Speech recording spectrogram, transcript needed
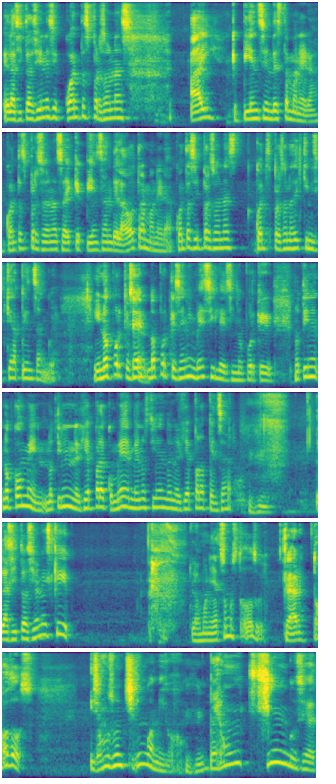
en la situación es de cuántas personas hay que piensen de esta manera, cuántas personas hay que piensan de la otra manera, cuántas hay personas, cuántas personas hay que ni siquiera piensan, güey. Y no porque sean, no porque sean imbéciles, sino porque no tienen, no comen, no tienen energía para comer, menos tienen energía para pensar. La situación es que la humanidad somos todos, güey. Claro. Todos. Y somos un chingo, amigo. Pero un chingo. O sea,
